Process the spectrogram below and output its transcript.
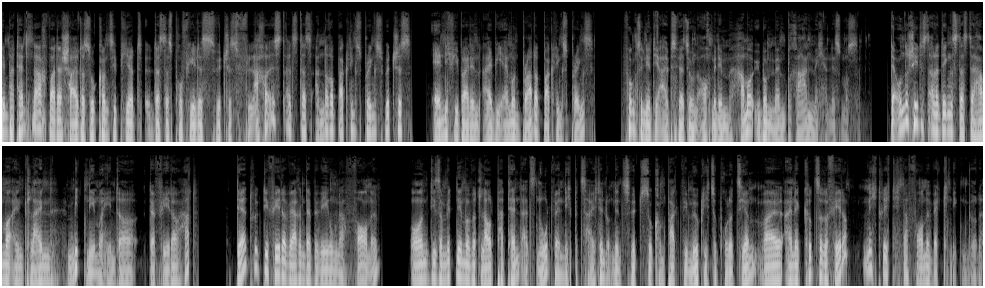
Dem Patent nach war der Schalter so konzipiert, dass das Profil des Switches flacher ist als das anderer Buckling Spring Switches, ähnlich wie bei den IBM und Brother Buckling Springs, funktioniert die Alps-Version auch mit dem Hammer über Membranmechanismus. Der Unterschied ist allerdings, dass der Hammer einen kleinen Mitnehmer hinter der Feder hat. Der drückt die Feder während der Bewegung nach vorne und dieser Mitnehmer wird laut Patent als notwendig bezeichnet, um den Switch so kompakt wie möglich zu produzieren, weil eine kürzere Feder nicht richtig nach vorne wegknicken würde.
